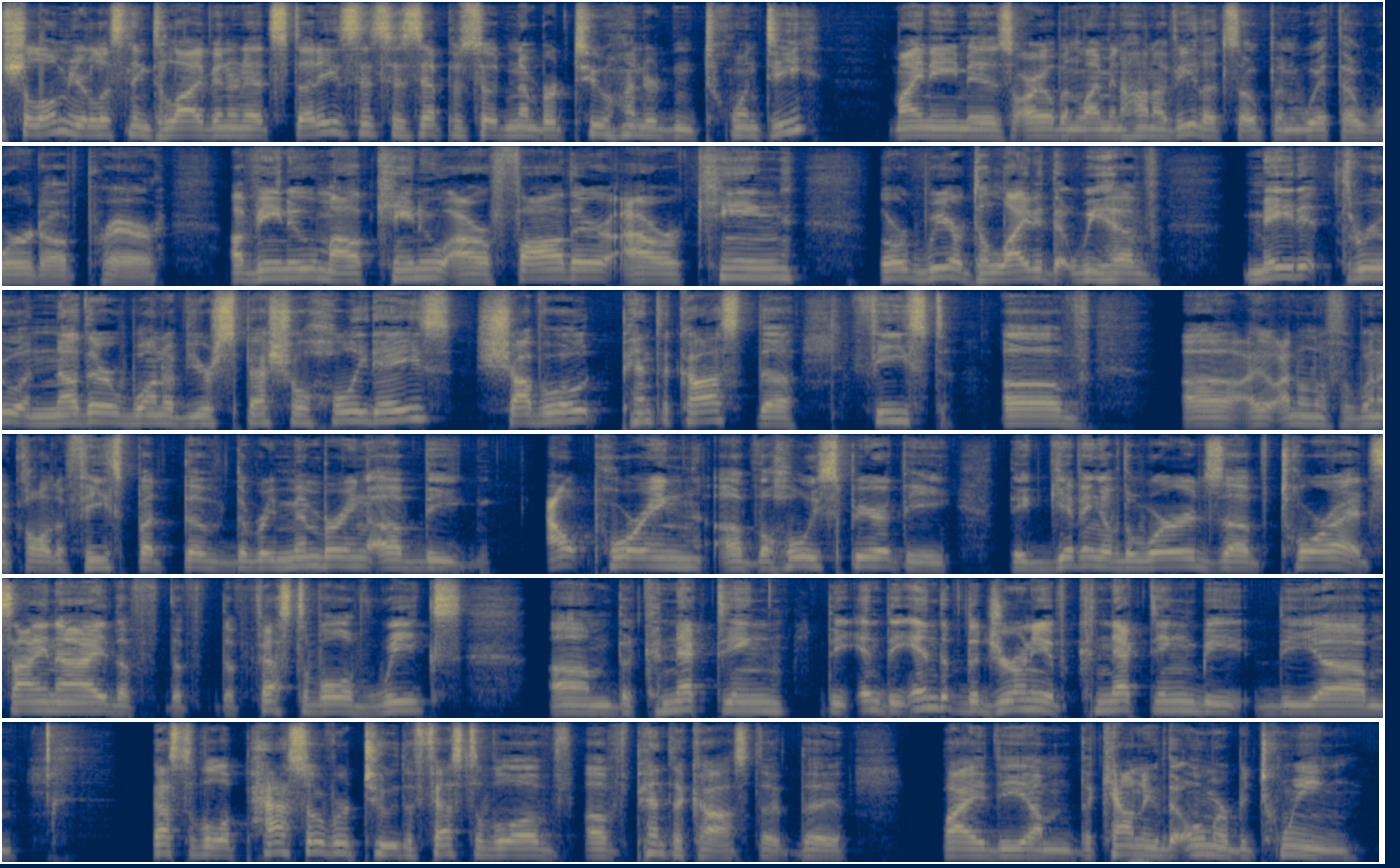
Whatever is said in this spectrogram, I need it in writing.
Shalom, shalom. You're listening to Live Internet Studies. This is episode number 220. My name is Ariel Ben Lyman HaNaviy. Let's open with a word of prayer. Avinu Malkenu, our Father, our King. Lord, we are delighted that we have made it through another one of your special holy days, Shavuot, Pentecost, the feast of, uh, I, I don't know if I want to call it a feast, but the, the remembering of the outpouring of the Holy Spirit, the the giving of the words of Torah at Sinai, the the, the festival of weeks, um, the connecting, the in the end of the journey of connecting be the um, festival of Passover to the festival of of Pentecost, the the by the um the counting of the Omer between.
